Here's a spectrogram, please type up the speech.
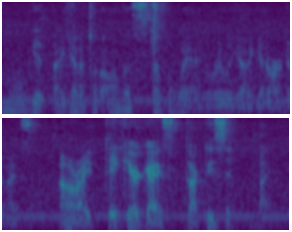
we'll get, I got to put all this stuff away. I really got to get organized. All right, take care, guys. Talk to you soon. Bye.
